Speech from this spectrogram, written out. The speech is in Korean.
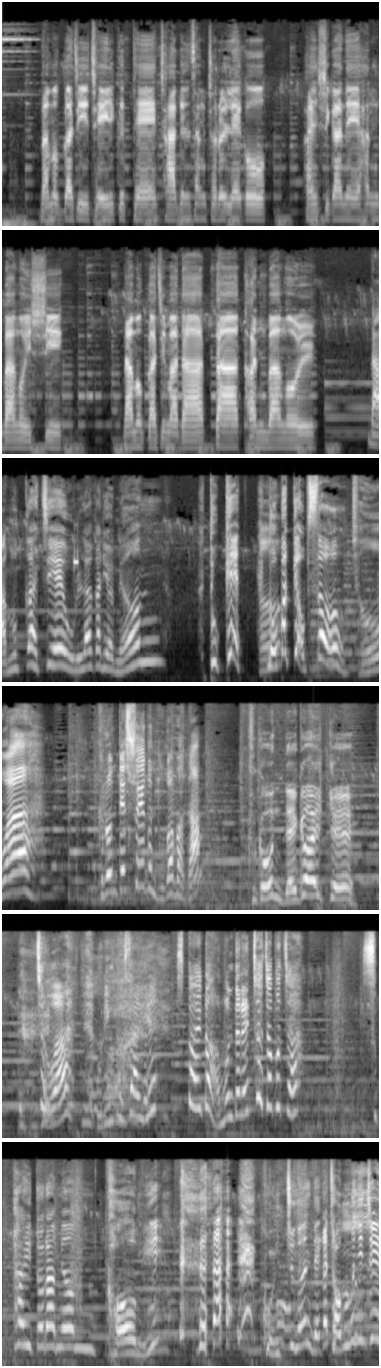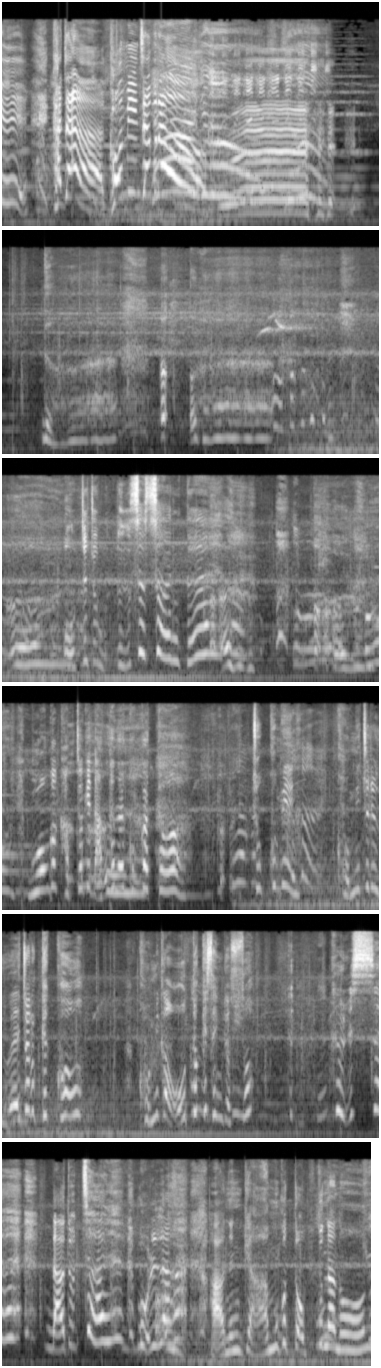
나뭇가지 제일 끝에 작은 상처를 내고 한 시간에 한 방울씩 나뭇가지마다 딱 한 방울 나뭇가지에 올라가려면 도켓 어? 너밖에 없어. 좋아. 그런데 수액은 누가 받아? 그건 내가 할게. 좋아. 우린 그 사이에 스파이더 아몬드를 찾아보자. 스파이더라면 거미? 곤충은 내가 전문이지. 가자, 거미 잡으러. 어째 좀 으스스한데? 무언가 갑자기 나타날 것 같아. 조코민, 거미줄이 왜 저렇게 커? 거미가 어떻게 생겼어? 글쎄, 나도 잘 몰라. 아는 게 아무것도 없구나 넌.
